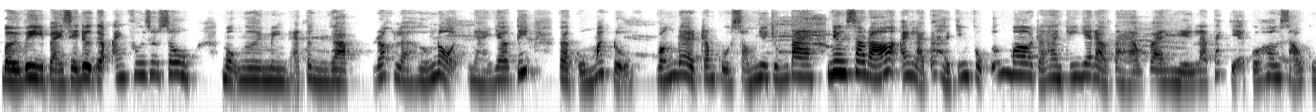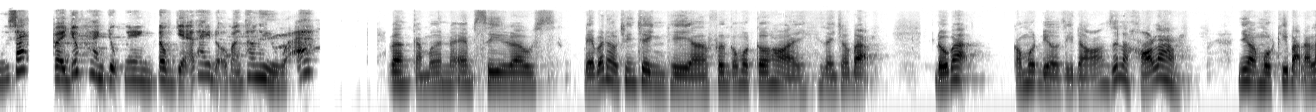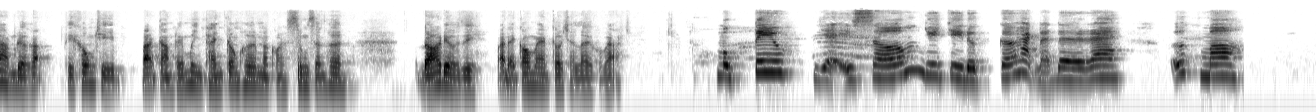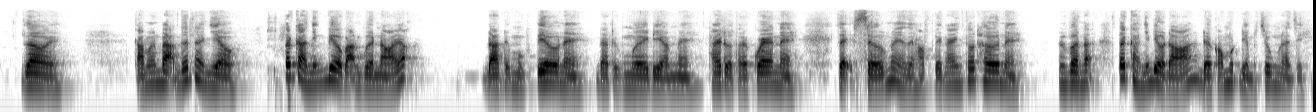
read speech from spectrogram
Bởi vì bạn sẽ được gặp anh Phương Su Su, một người mình đã từng gặp, rất là hướng nội, ngại giao tiếp và cũng mắc đủ vấn đề trong cuộc sống như chúng ta. Nhưng sau đó anh lại có thể chinh phục ước mơ trở thành chuyên gia đào tạo và hiện là tác giả của hơn 6 cuốn sách và giúp hàng chục ngàn độc giả thay đổi bản thân hiệu quả. Vâng, cảm ơn uh, MC Rose. Để bắt đầu chương trình thì uh, Phương có một câu hỏi dành cho bạn. Đố bạn có một điều gì đó rất là khó làm, nhưng mà một khi bạn đã làm được thì không chỉ bạn cảm thấy mình thành công hơn mà còn sung sướng hơn. Đó là điều gì? Bạn hãy comment câu trả lời của bạn. Mục tiêu dậy sớm duy trì được kế hoạch đã đề ra, ước mơ. Rồi, cảm ơn bạn rất là nhiều. Tất cả những điều bạn vừa nói á, đạt được mục tiêu này, đạt được 10 điểm này, thay đổi thói quen này, dậy sớm này, rồi học tiếng Anh tốt hơn này, vân vân á. Tất cả những điều đó đều có một điểm chung là gì?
